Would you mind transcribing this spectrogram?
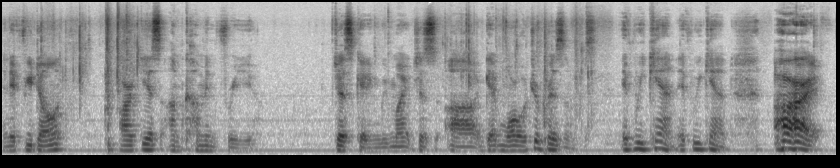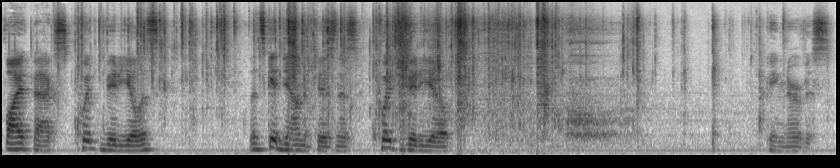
And if you don't, Arceus, I'm coming for you. Just kidding. We might just uh, get more Ultra Prisms. If we can, if we can. Alright, five packs. Quick video. Let's let's get down to business. Quick video. Getting nervous.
